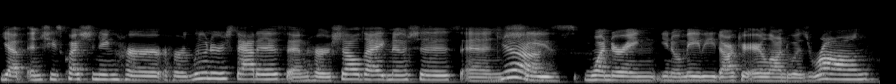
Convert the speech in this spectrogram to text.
Yep, and she's questioning her her lunar status and her shell diagnosis and Yeah. she's wondering, you know, maybe Dr. Erland was wrong.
